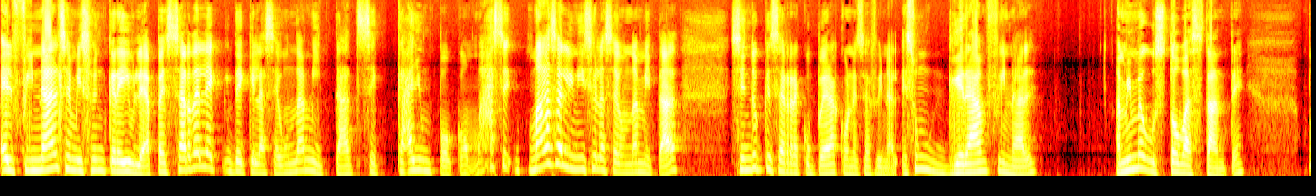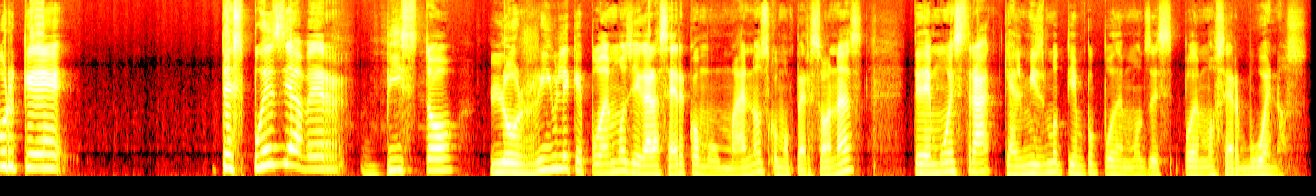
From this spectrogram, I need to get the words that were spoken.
el final se me hizo increíble, a pesar de, que la segunda mitad se cae un poco, más, más al inicio de la segunda mitad, siento que se recupera con ese final. Es un gran final. A mí me gustó bastante porque después de haber visto lo horrible que podemos llegar a ser como humanos, como personas, te demuestra que al mismo tiempo podemos, podemos ser buenos.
